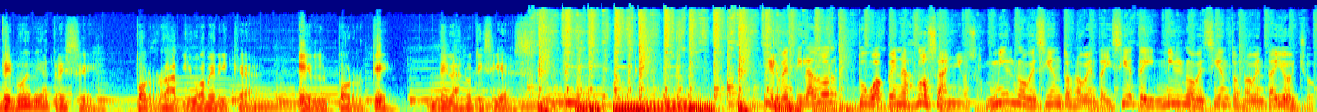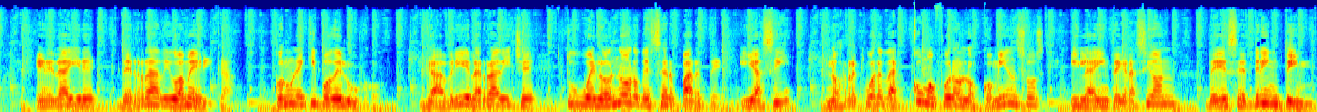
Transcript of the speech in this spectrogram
de 9 a 13, por Radio América. El porqué de las noticias. El ventilador tuvo apenas dos años, 1997 y 1998, en el aire de Radio América, con un equipo de lujo. Gabriela Radiche tuvo el honor de ser parte y así nos recuerda cómo fueron los comienzos y la integración de ese Dream Team.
